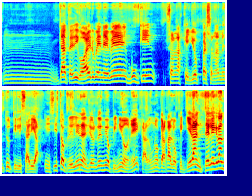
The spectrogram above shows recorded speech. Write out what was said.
mm, ya te digo, Airbnb, Booking, son las que yo personalmente utilizaría. Insisto, Prilines, yo os doy mi opinión, ¿eh? cada uno que haga lo que quiera. En Telegram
